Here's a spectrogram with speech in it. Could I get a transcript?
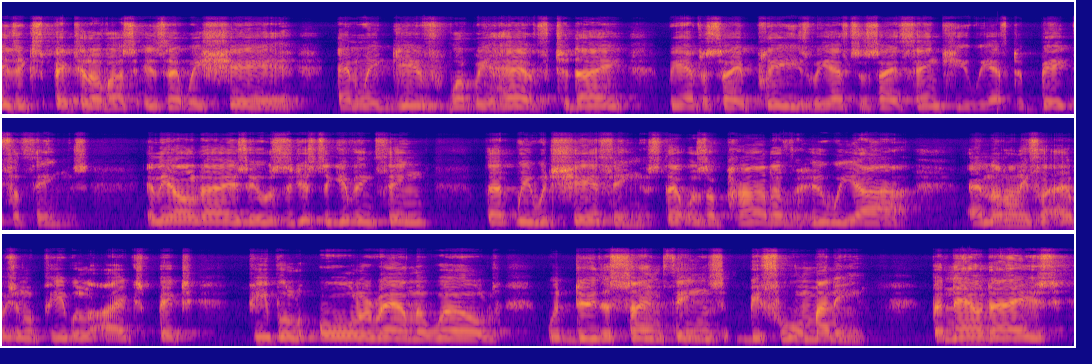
is expected of us is that we share and we give what we have. Today, we have to say please, we have to say thank you, we have to beg for things. In the old days, it was just a giving thing that we would share things. That was a part of who we are. And not only for Aboriginal people, I expect people all around the world would do the same things before money. But nowadays,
